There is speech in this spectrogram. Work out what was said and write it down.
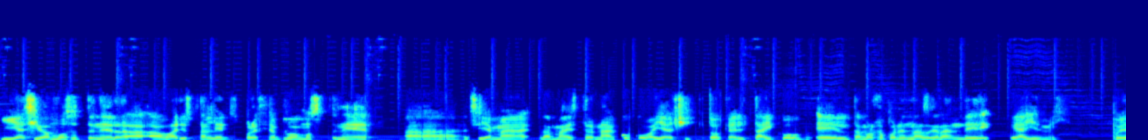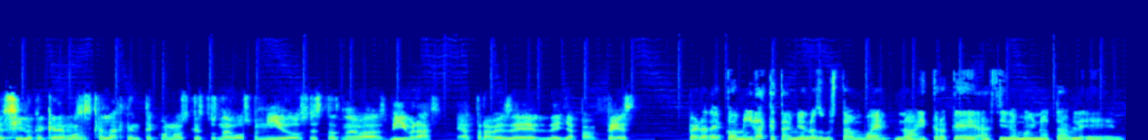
Y así vamos a tener a, varios talentos, por ejemplo, vamos a tener a, se llama la maestra Nako Kobayashi, que toca el taiko, el tambor japonés más grande que hay en México. Pues sí, lo que queremos es que la gente conozca estos nuevos sonidos, estas nuevas vibras a través de, de Japan Fest pero de comida que también nos gusta un buen, ¿no? Y creo que ha sido muy notable, el,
